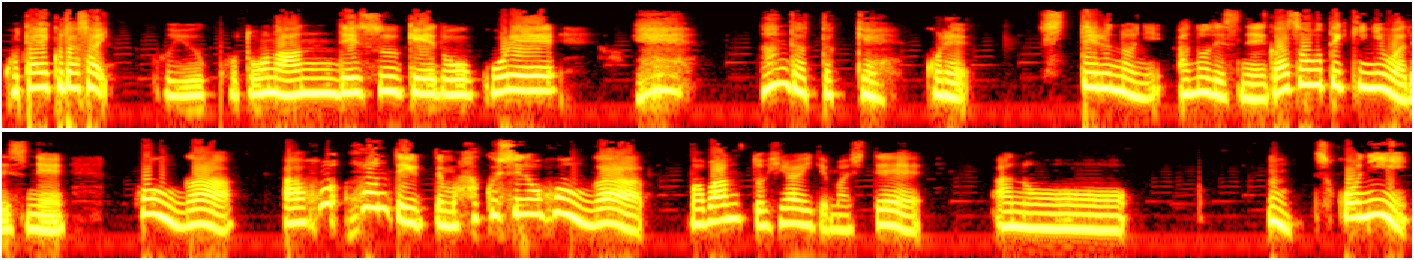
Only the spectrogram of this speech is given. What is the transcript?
答えください。ということなんですけど、これ、えー、なんだったっけ？これ。知ってるのに、あのですね、画像的にはですね、本が、あ、本、本って言っても白紙の本がババンと開いてまして、あのー、うん、そこに、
